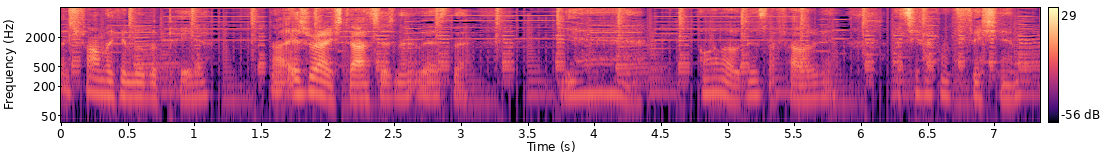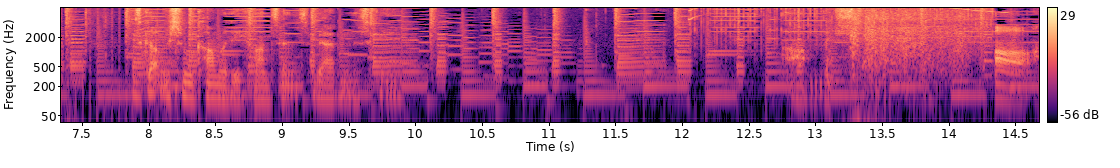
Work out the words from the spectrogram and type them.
Just found like another pier. That is where I started, isn't it? There's the... Yeah. Oh, hello, there's that fellow again. Let's see if I can fish him. There's got to be some comedy content to be had in this game. Oh, missed. Oh.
